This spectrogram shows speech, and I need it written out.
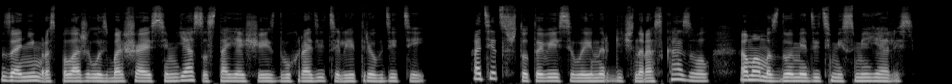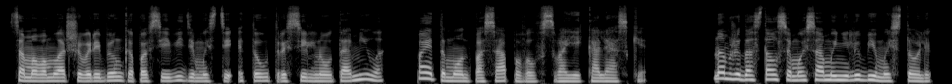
За ним расположилась большая семья, состоящая из двух родителей и трех детей. Отец что-то весело и энергично рассказывал, а мама с двумя детьми смеялись. Самого младшего ребенка, по всей видимости, это утро сильно утомило, поэтому он посапывал в своей коляске. Нам же достался мой самый нелюбимый столик.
